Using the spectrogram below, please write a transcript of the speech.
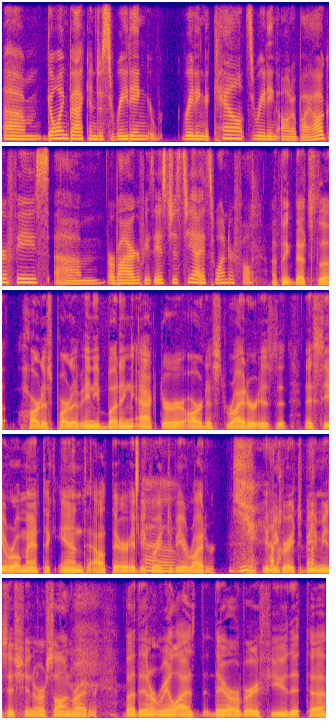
um, going back and just reading reading accounts, reading autobiographies um, or biographies. It's just, yeah, it's wonderful. I think that's the hardest part of any budding actor, artist, writer is that they see a romantic end out there. It'd be great to be a writer. Yeah. It'd be great to be a musician or a songwriter, but they don't realize that there are very few that uh,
